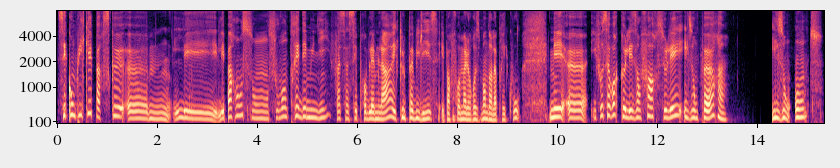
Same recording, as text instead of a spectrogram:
C'est compliqué parce que euh, les, les parents sont souvent très démunis face à ces problèmes-là et culpabilisent, et parfois malheureusement dans l'après-coup. Mais euh, il faut savoir que les enfants harcelés, ils ont peur, ils ont honte,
